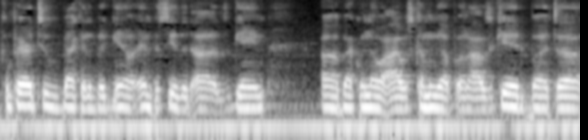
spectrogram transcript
compared to back in the you know, infancy of the, uh, the game. Uh, back when I was coming up when I was a kid, but uh,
